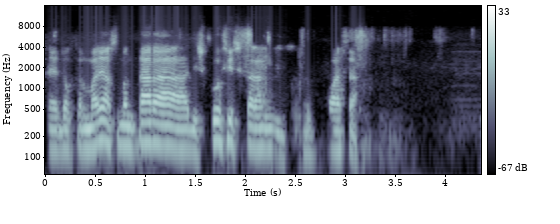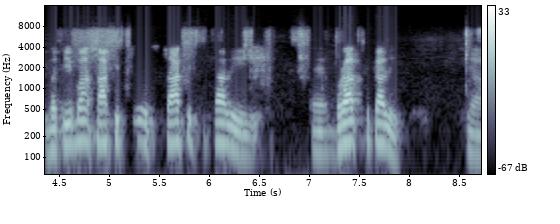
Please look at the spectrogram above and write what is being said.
eh, Dokter Maria sementara diskusi sekarang ini berpuasa. Tiba-tiba sakit sakit sekali, eh, berat sekali. Ya,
